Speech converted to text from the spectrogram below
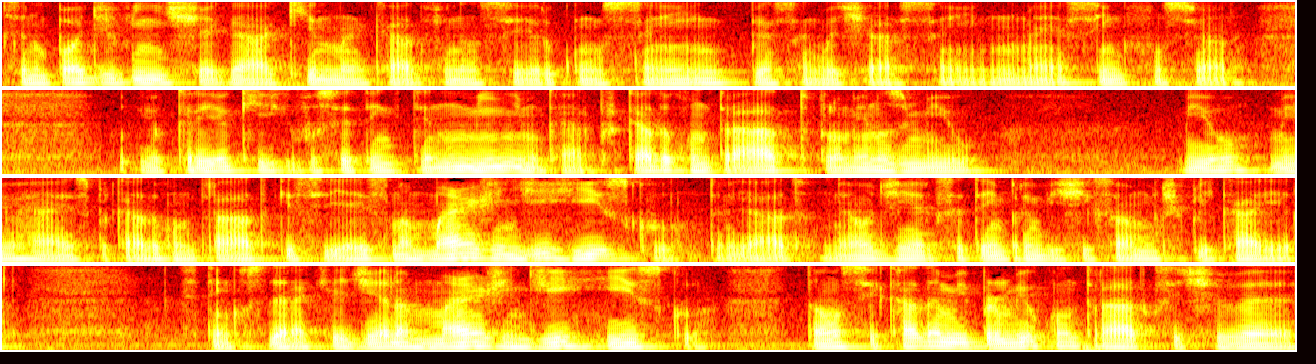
Você não pode vir chegar aqui no mercado financeiro com 100 pensando que vai tirar 100. Não é assim que funciona. Eu creio que você tem que ter no mínimo, cara, por cada contrato, pelo menos mil, mil, mil reais por cada contrato, que seria isso uma margem de risco, tá ligado? Não é o dinheiro que você tem para investir que você vai multiplicar ele. Você tem que considerar aquele dinheiro a margem de risco. Então, se cada mil por mil contrato que você tiver,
